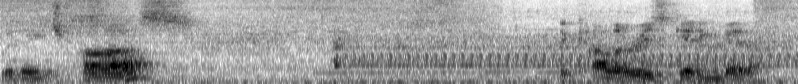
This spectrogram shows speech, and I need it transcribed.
with each pass, the colour is getting better.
